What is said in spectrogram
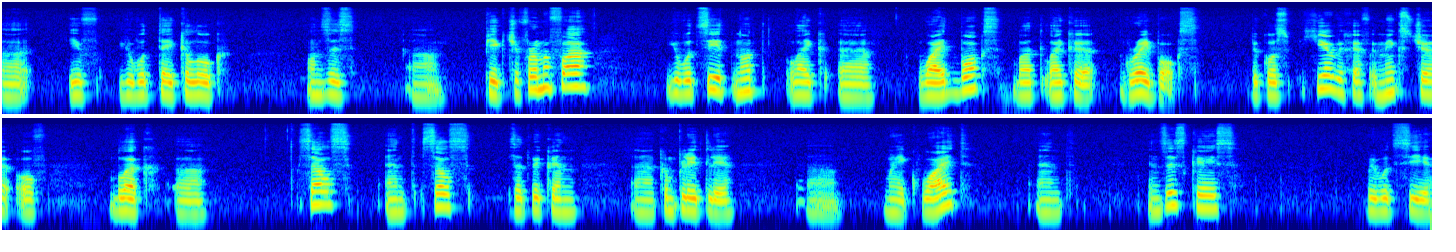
uh, if you would take a look on this uh, picture from afar you would see it not like a white box but like a gray box. Because here we have a mixture of black uh, cells and cells that we can uh, completely uh, make white. And in this case we would see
